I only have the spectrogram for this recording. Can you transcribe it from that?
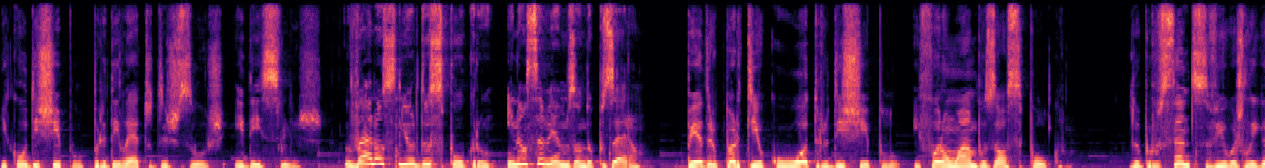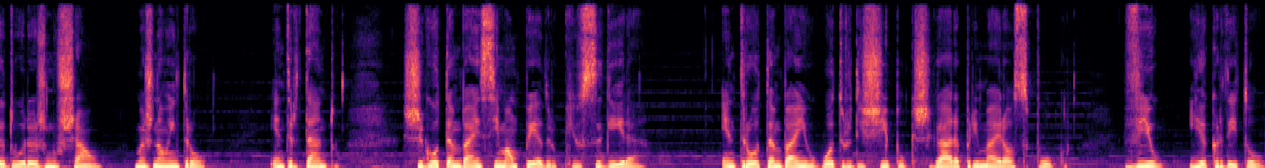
e com o discípulo predileto de Jesus e disse-lhes: Levaram o Senhor do sepulcro e não sabemos onde o puseram. Pedro partiu com o outro discípulo e foram ambos ao sepulcro. Debruçando-se viu as ligaduras no chão, mas não entrou. Entretanto, chegou também Simão Pedro, que o seguira. Entrou também o outro discípulo que chegara primeiro ao sepulcro, viu e acreditou.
